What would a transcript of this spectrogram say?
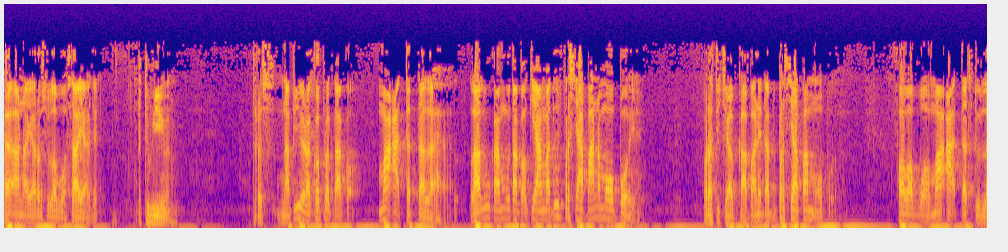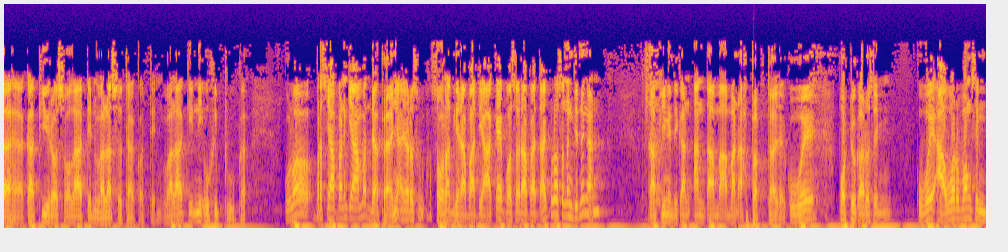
Ha ana ya Rasulullah saya aja. Bedui. Terus Nabi ora goblok takok ma'adat Lalu kamu takok kiamat itu persiapan mau apa ya? Orang dijawab kapan tapi persiapan mau apa? Fawwah ma'adatullah kabiro solatin wala sodakotin walakini uhibbuka. Kalau persiapan kiamat tidak banyak ya Rasulullah. Di rapati akeh, poso rapati akeh. Kalau seneng jenengan. Nabi ngendikan antama aman ahbab ya. Kue podo karo sing kue awor wong sing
